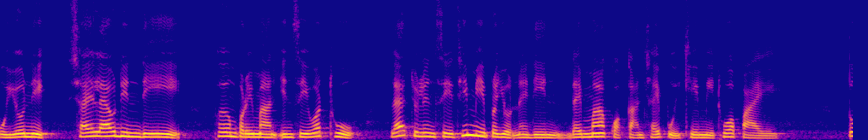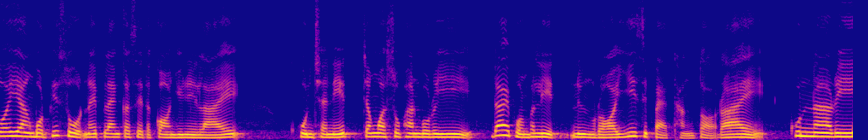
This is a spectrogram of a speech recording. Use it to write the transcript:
ปุ๋ยโยนิก ใช้แล้วดินดี เพิ่มปริมาณอินทรีย์วัตถุ และจุลินทรีย์ที่มีประโยชน์ในดินได้มากกว่าการใช้ปุ๋ยเคมีทั่วไป ตัวอย่างบทพิสูจน์ในแปลงเกษตรกรยูนิไลท์คุณชนิดจังหวัดสุพรรณบุรี ได้ผลผลิต 128 ถังต่อไร่ คุณนารี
